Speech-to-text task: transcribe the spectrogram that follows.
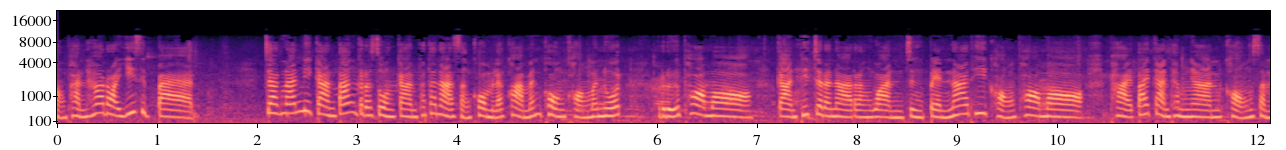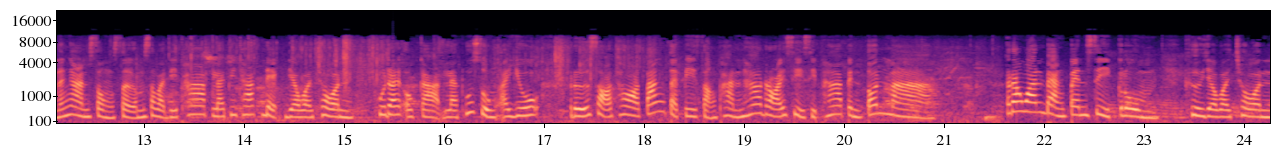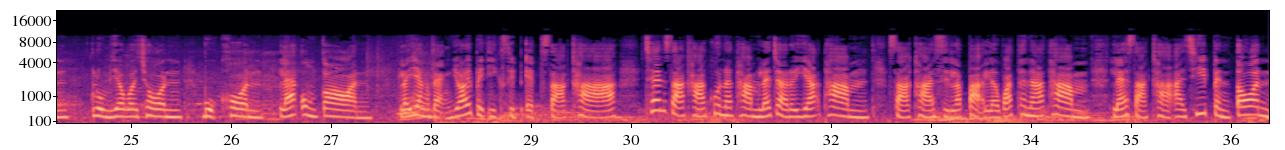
จากนั้นมีการตั้งกระทรวงการพัฒนาสังคมและความมั่นคงของมนุษย์ หรือพอมการพิจารณารางวัลจึงเป็นหน้าที่ของพอมภายใต้การทำงานของสำนักงงานส่งเสริมสวัสดิภาพ และพิทักษ์เด็กเยาวชน ผู้ได้โอกาสและผู้สูงอายุ หรือสอทอตั้งแต่ปี 2545 เป็นต้นมา รางวัลแบ่งเป็น 4 กลุ่ม คือเยาวชน กลุ่มเยาวชน บุคคล และองค์กร และยังแบ่งย่อยไปอีก 11 สาขา เช่น สาขาคุณธรรมและจริยธรรม สาขาศิลปะและวัฒนธรรม และสาขาอาชีพเป็นต้น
